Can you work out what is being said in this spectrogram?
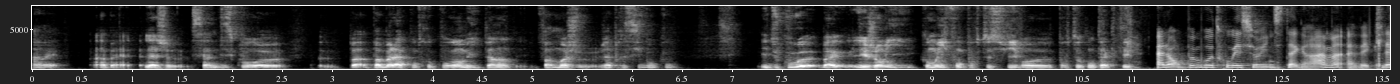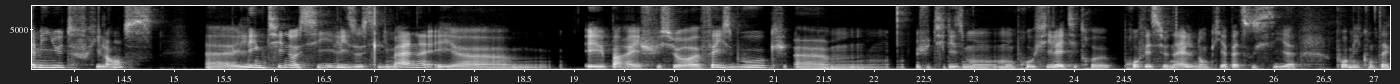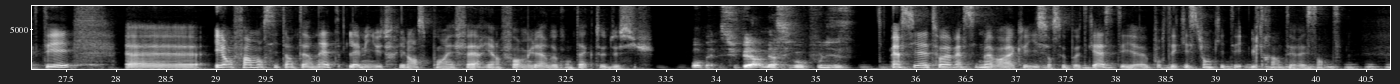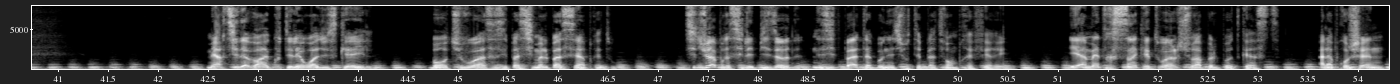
Ah ouais. Ah bah, là, c'est un discours euh, euh, pas, mal à contre-courant, mais hyper. Enfin, moi, j'apprécie beaucoup. Et du coup, bah, les gens, comment ils font pour te suivre, pour te contacter? Alors, on peut me retrouver sur Instagram avec La Minute Freelance. LinkedIn aussi, Lise Sliman. Et et pareil, je suis sur euh, Facebook. Euh, j'utilise mon, profil à titre professionnel, donc il n'y a pas de souci euh, pour m'y contacter. et enfin, mon site internet, laminutefreelance.fr, il y a un formulaire de contact dessus. Bon, ben, super, merci beaucoup Lise. Merci à toi, merci de m'avoir accueilli sur ce podcast et pour tes questions qui étaient ultra intéressantes. Merci d'avoir écouté les rois du scale. Bon, tu vois, ça s'est pas si mal passé après tout. Si tu as apprécié l'épisode, n'hésite pas à t'abonner sur tes plateformes préférées et à mettre 5 étoiles sur Apple Podcast. À la prochaine!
